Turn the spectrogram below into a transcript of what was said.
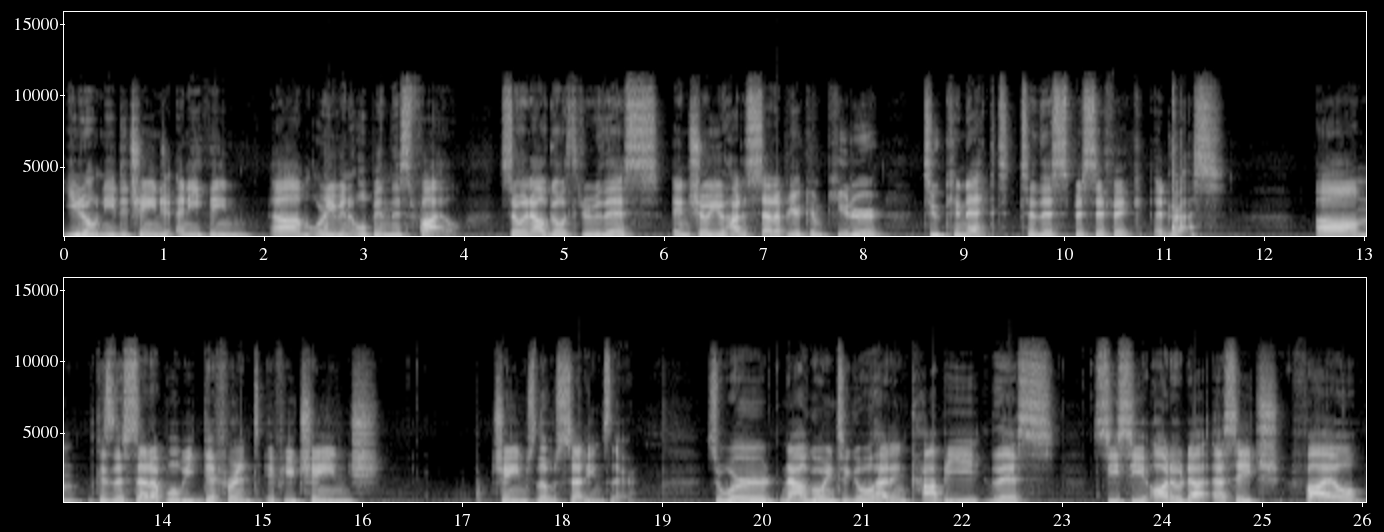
you don't need to change anything um, or even open this file. So, and I'll go through this and show you how to set up your computer to connect to this specific address. Because um, the setup will be different if you change change those settings there. So we're now going to go ahead and copy this ccauto.sh file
